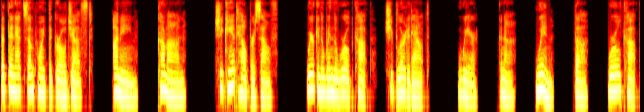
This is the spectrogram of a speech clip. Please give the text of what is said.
But then at some point the girl just. I mean. Come on. She can't help herself. We're gonna win the World Cup, she blurted out. We're gonna win the World Cup.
